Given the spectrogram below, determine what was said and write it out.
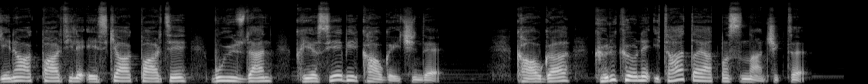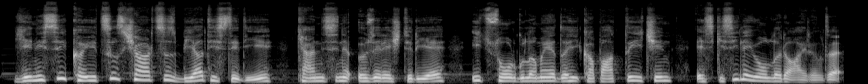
yeni AK Parti ile eski AK Parti bu yüzden kıyasıya bir kavga içinde. Kavga körü körüne itaat dayatmasından çıktı. Yenisi kayıtsız şartsız biat istediği, kendisini öz eleştiriye, iç sorgulamaya dahi kapattığı için eskisiyle yolları ayrıldı.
